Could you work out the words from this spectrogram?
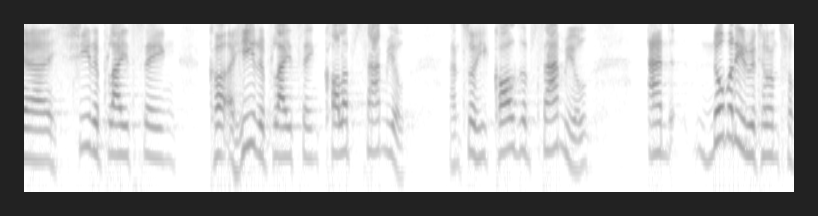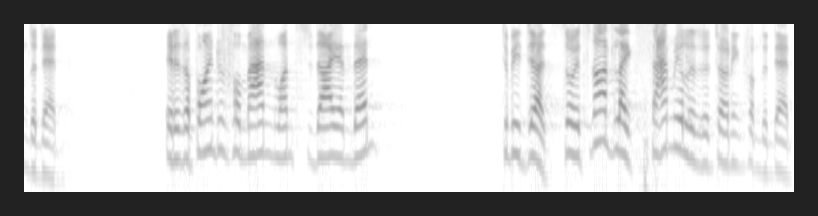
uh, she replies saying, he replies saying, Call up Samuel. And so he calls up Samuel, and nobody returns from the dead. It is appointed for man once to die and then to be judged. So it's not like Samuel is returning from the dead,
